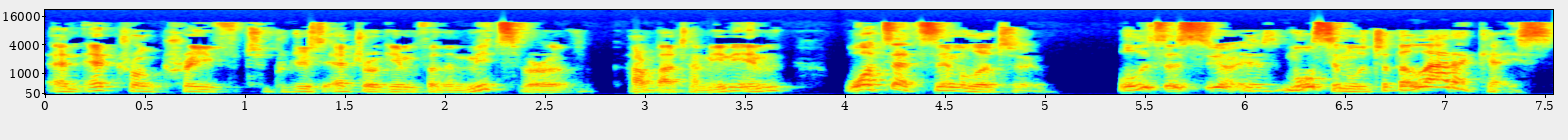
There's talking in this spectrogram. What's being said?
an etrog tree to produce etrogim for the mitzvah of arbat haminim, what's that similar to? Well, it's, a, it's more similar to the latter case,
